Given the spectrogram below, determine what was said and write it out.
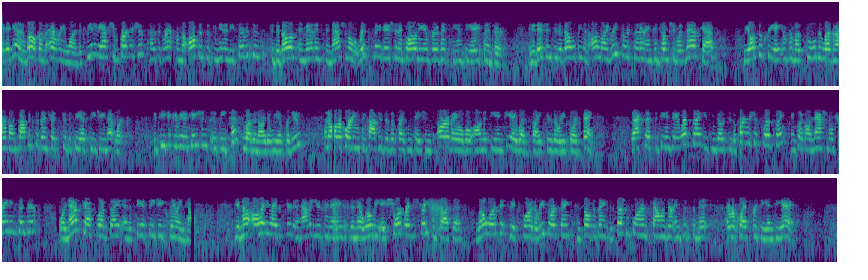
right, again, welcome everyone. The Community Action Partnership has a grant from the Office of Community Services to develop and manage the National Risk Mitigation and Quality Improvement TNTA Center. In addition to developing an online resource center in conjunction with NASCAP, we also create and promote tools and webinars on topics of interest to the CSBG network. Strategic Communications is the 10th webinar that we have produced, and all recordings and copies of the presentations are available on the TNTA website through the Resource Bank. To access the TNTA website, you can go to the Partnerships website and click on National Training Center, or NASCAP's website and the CSBG Clearinghouse. If you have not already registered and have a username, then there will be a short registration process well worth it to explore the resource bank, consult the bank, discussion forum, calendar, and to submit a request for TNTA.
